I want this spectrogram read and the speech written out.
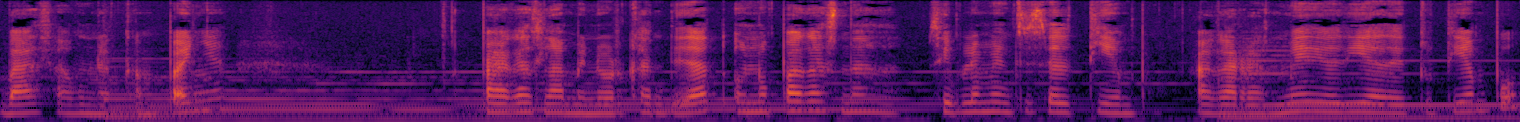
vas a una campaña, pagas la menor cantidad o no pagas nada, simplemente es el tiempo. Agarras medio día de tu tiempo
